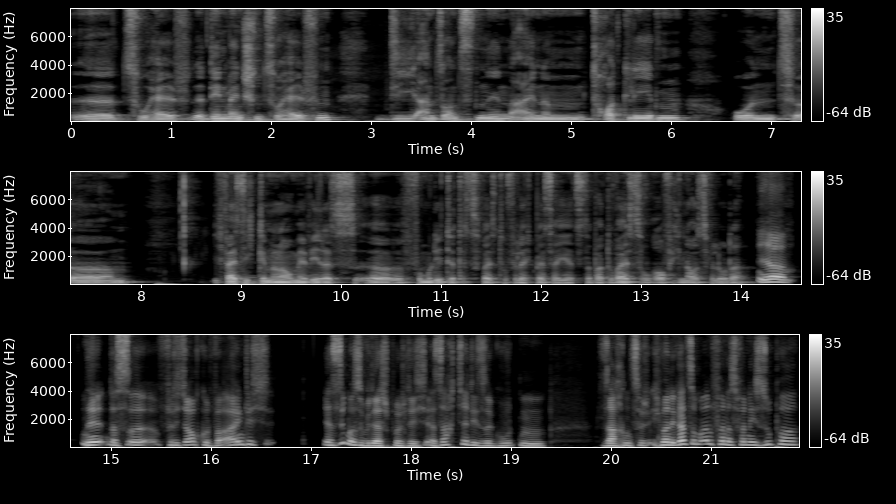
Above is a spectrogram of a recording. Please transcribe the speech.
äh, zu helfen, äh, den Menschen zu helfen, die ansonsten in einem Trott leben und ähm, ich weiß nicht genau mehr, wie er das äh, formuliert hat, das weißt du vielleicht besser jetzt, aber du weißt, worauf ich hinaus will, oder? Ja, nee, das äh, finde ich auch gut, weil eigentlich, er ist immer so widersprüchlich. Er sagt ja diese guten Sachen zwischen. Ich meine, ganz am Anfang, das fand ich super,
